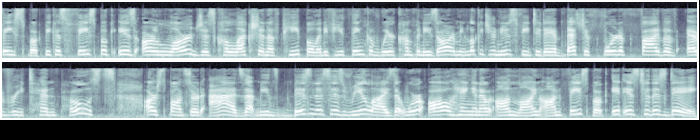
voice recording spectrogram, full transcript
Facebook because Facebook is our largest collection of people. And if you think of where companies are, I mean, look at your newsfeed today. I bet you four to five of every 10 posts are sponsored ads. That means businesses realize that we're all hanging out online on Facebook. It is to this day,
